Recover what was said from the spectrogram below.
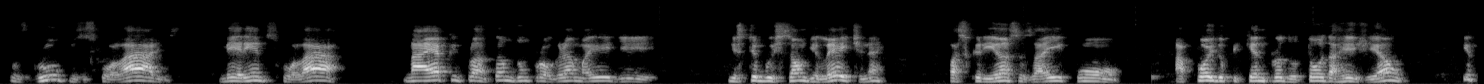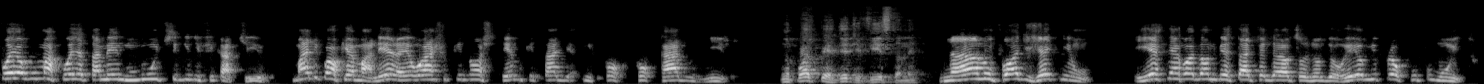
os grupos escolares, merenda escolar. Na época, implantamos um programa aí de distribuição de leite, né? Para as crianças aí com apoio do pequeno produtor da região, e foi alguma coisa também muito significativa. Mas, de qualquer maneira, eu acho que nós temos que estar focados nisso. Não pode perder de vista, né? Não, não pode de jeito nenhum. E esse negócio da Universidade Federal de São João del Rei, eu me preocupo muito.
